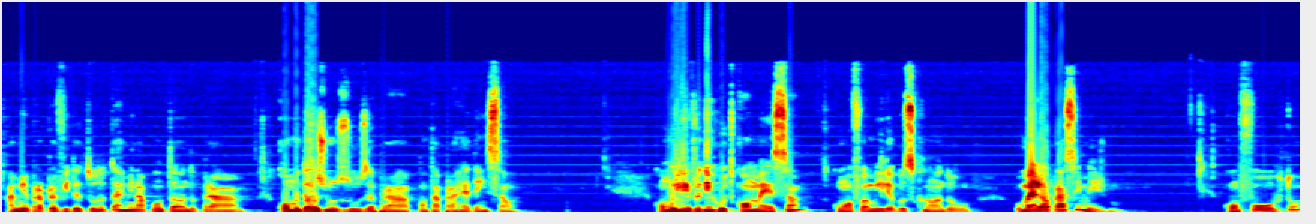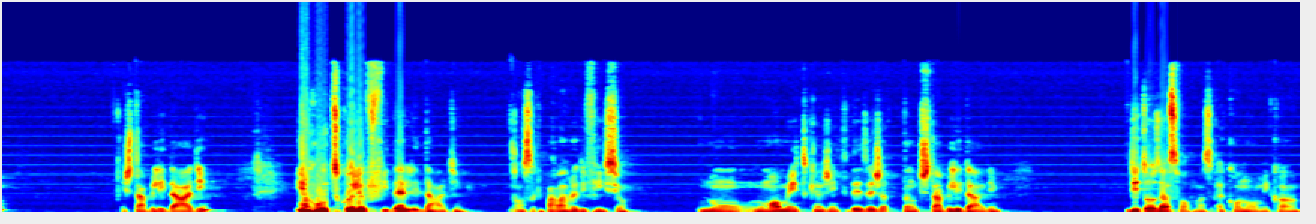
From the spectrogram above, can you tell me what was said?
a minha própria vida, tudo termina apontando para como Deus nos usa para apontar para a redenção. Como o livro de Ruth começa com a família buscando o melhor para si mesmo. Conforto, estabilidade, e Ruth escolheu fidelidade. Nossa, que palavra difícil. No, no momento que a gente deseja tanto estabilidade. De todas as formas, econômica,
